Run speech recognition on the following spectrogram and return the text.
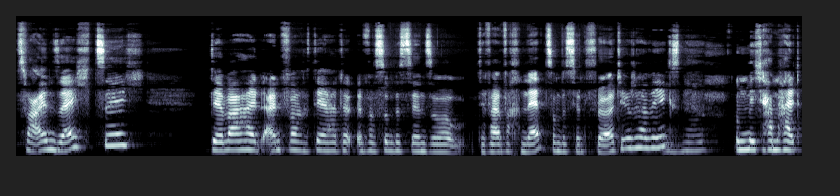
62 der war halt einfach, der hat halt einfach so ein bisschen so, der war einfach nett, so ein bisschen flirty unterwegs. Mhm. Und mich haben halt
